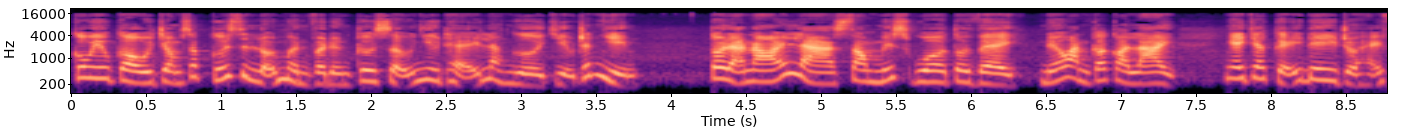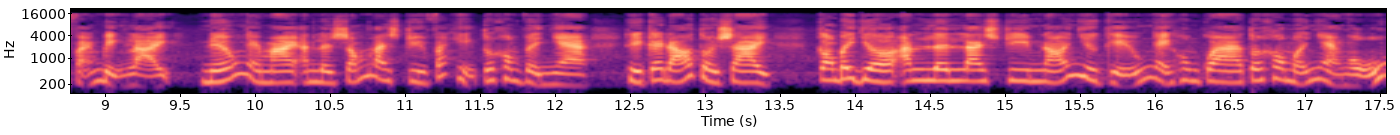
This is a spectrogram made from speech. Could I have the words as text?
Cô yêu cầu chồng sắp cưới xin lỗi mình và đừng cư xử như thể là người chịu trách nhiệm. Tôi đã nói là xong Miss World tôi về, nếu anh có coi live, nghe cho kỹ đi rồi hãy phản biện lại. Nếu ngày mai anh lên sóng livestream phát hiện tôi không về nhà thì cái đó tôi sai. Còn bây giờ anh lên livestream nói như kiểu ngày hôm qua tôi không ở nhà ngủ,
